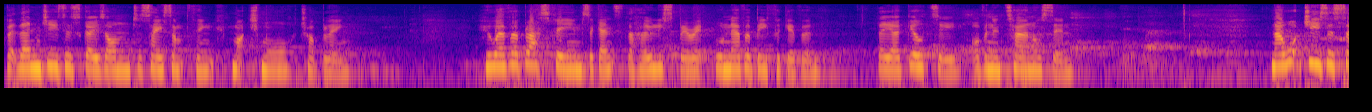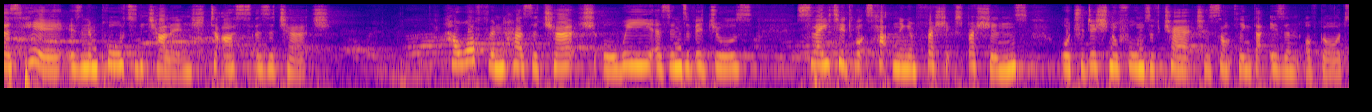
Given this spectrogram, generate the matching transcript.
But then Jesus goes on to say something much more troubling. Whoever blasphemes against the Holy Spirit will never be forgiven. They are guilty of an eternal sin. Now, what Jesus says here is an important challenge to us as a church. How often has the church or we as individuals slated what's happening in fresh expressions or traditional forms of church as something that isn't of God?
